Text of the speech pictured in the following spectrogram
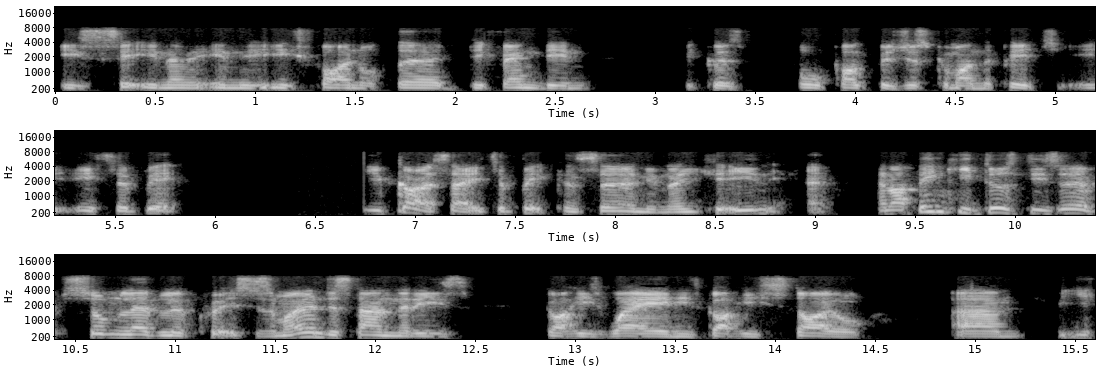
He's sitting in the, his final third defending because Paul Pogba's just come on the pitch. it's a bit, you've got to say, it's a bit concerning. And I think he does deserve some level of criticism. I understand that he's got his way and he's got his style. Um, but you,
